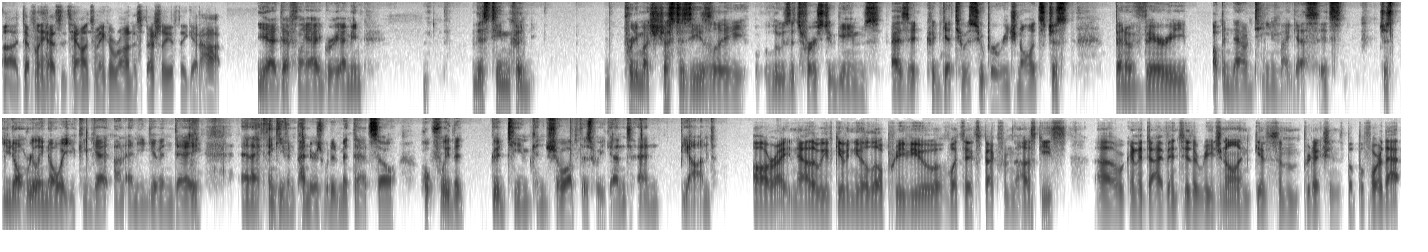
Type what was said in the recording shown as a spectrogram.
uh, definitely has the talent to make a run, especially if they get hot. Yeah, definitely. I agree. I mean, this team could pretty much just as easily lose its first two games as it could get to a super regional. It's just been a very up and down team, I guess. It's just you don't really know what you can get on any given day. And I think even Penders would admit that. So hopefully the good team can show up this weekend and beyond. All right. Now that we've given you a little preview of what to expect from the Huskies, uh, we're going to dive into the regional and give some predictions. But before that,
